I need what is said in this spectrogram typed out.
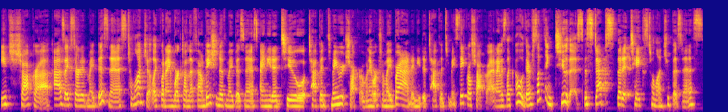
each chakra as I started my business to launch it. Like when I worked on the foundation of my business, I needed to tap into my root chakra. When I worked on my brand, I needed to tap into my sacral chakra. And I was like, oh, there's something to this. The steps that it takes to launch a business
